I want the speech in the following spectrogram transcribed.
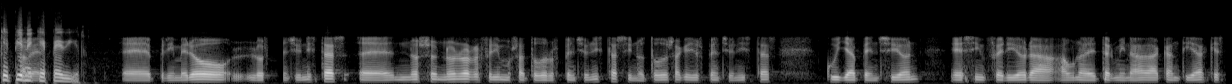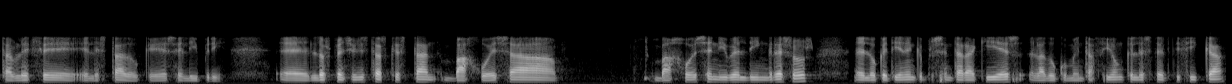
que tiene que pedir? Eh, primero, los pensionistas, eh, no, son- no nos referimos a todos los pensionistas, sino todos aquellos pensionistas cuya pensión es inferior a, a una determinada cantidad que establece el Estado, que es el IPRI. Eh, los pensionistas que están bajo esa bajo ese nivel de ingresos, eh, lo que tienen que presentar aquí es la documentación que les certifica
